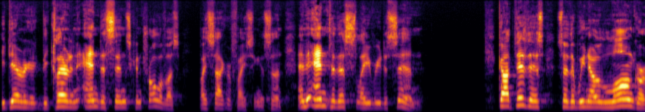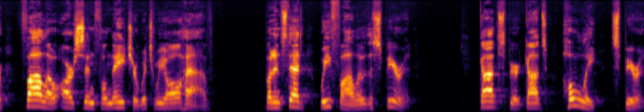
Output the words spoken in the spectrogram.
He declared an end to sin's control of us by sacrificing his son, an end to this slavery to sin. God did this so that we no longer follow our sinful nature, which we all have, but instead we follow the Spirit. God's Spirit, God's Holy Spirit.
